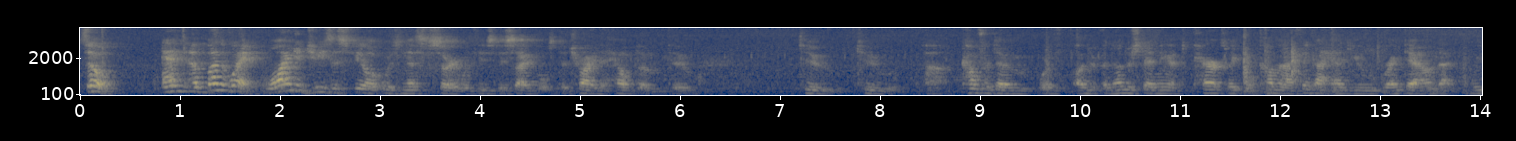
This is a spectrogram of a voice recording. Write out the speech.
So, and uh, by the way, why did Jesus feel it was necessary with these disciples to try to help them to, to, to uh, comfort them with under- an understanding that the Paraclete will come? And I think I had you write down that, we,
